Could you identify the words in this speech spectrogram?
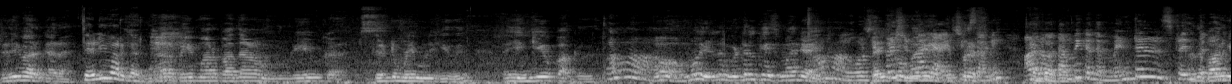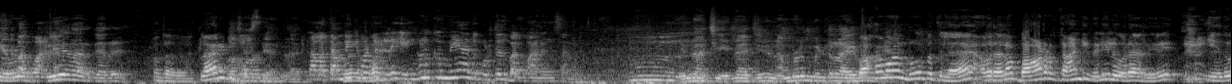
தெளிவா இருக்காரு. தெளிவாக இருக்காரு. வேற பையன் மாற பார்த்தா முடியும் திருட்டு மொழி முடிக்குது எங்கேயோ பார்க்குது. ஆமா. இல்லை மிடில் கேஸ் மாதிரி ஆமா ஆயிடுச்சு மாதிரி ஆயிடுச்சு ஆனா தம்பிக்கு அந்த அந்த ஸ்ட்ரென்த் பாருங்க எவ்வளவு கிளியரா இருக்காரு. கிளாரிட்டி ஜாஸ்தி. பகவானுடைய clarity. நம்ம தம்பிக்கு மட்டும் இல்ல எங்களுக்குமே அது கொடுத்தது பகவானுங்க சாமி. ம். என்னாச்சு என்னாச்சு? நம்மளும் மென்டல் ஆயிடும் பகவான் ரூபத்தில் அவரெல்லாம் பார்டர் தாண்டி வெளியில் வராரு. ஏதோ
